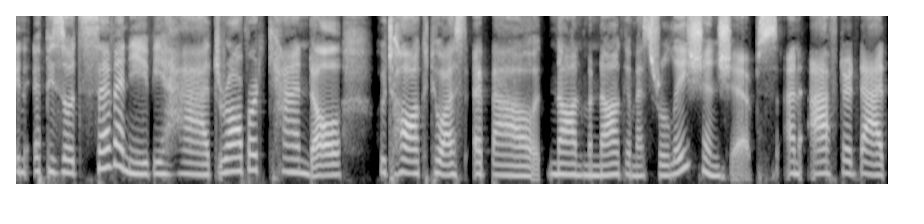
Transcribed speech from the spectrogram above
in episode 70, we had Robert Candle who talked to us about non monogamous relationships. And after that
